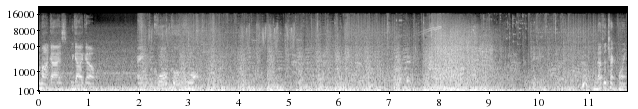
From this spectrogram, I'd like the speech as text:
Come on, guys. We gotta go. Alright, cool, cool, cool. Okay. Another checkpoint.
